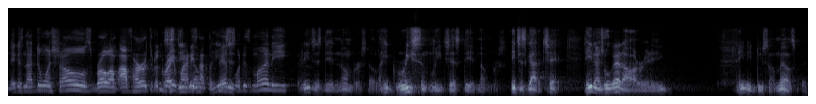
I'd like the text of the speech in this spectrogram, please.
Niggas not doing shows, bro. i have heard through the he grapevine he's not the he best just, with his money. But he just did numbers though. Like he recently just did numbers. He just got a check. He didn't do that already. He need to do something else. But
